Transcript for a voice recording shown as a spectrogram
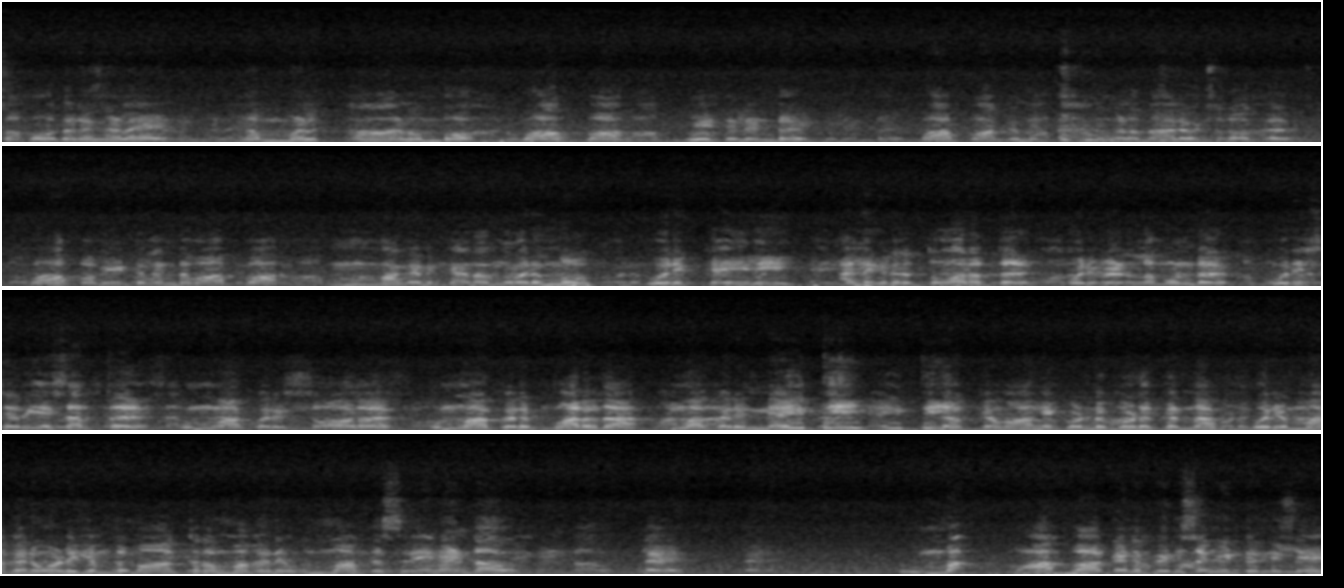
സഹോദരങ്ങളെ നമ്മൾ കാണുമ്പോ വാപ്പ വീട്ടിലുണ്ട്. വാപ്പാക്ക് നിങ്ങളൊന്ന് ആലോചിച്ച് നോക്ക്. വാപ്പ വീട്ടിലുണ്ട് വാപ്പ. മകൻ കടന്നു വരുന്നു. ഒരു കൈലി അല്ലെങ്കിൽ ഒരു തോരത്ത് ഒരു വെള്ളമുണ്ട് ഒരു ചെറിയ ഷർട്ട് ഉമ്മാക്കൊരു ഷോൾ ഉമ്മാക്കൊരു പർദ ഉമ്മാക്കൊരു നൈറ്റി ഇതൊക്കെ വാങ്ങിക്കൊണ്ട് കൊടുക്കുന്ന ഒരു മകനോട് എന്തുമാത്രം മകന് ഉമ്മാക്ക് സ്നേഹം ഉണ്ടാവും? അല്ലേ? ഉമ്മ വാപ്പാക്കന് പെൻഷൻ കിട്ടുന്നില്ലേ?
